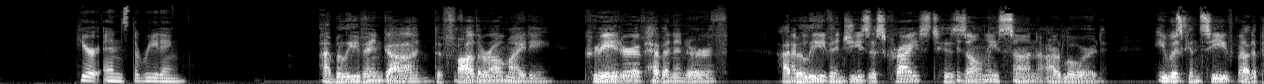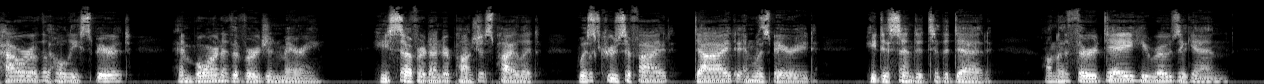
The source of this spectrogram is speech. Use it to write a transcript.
Here ends the reading. I believe in God, the Father Almighty, creator of heaven and earth. I believe in Jesus Christ, his only Son, our Lord. He was conceived by the power of the Holy Spirit and born of the Virgin Mary. He suffered under Pontius Pilate, was crucified, died, and was buried. He descended to the dead. On the third day he rose again.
